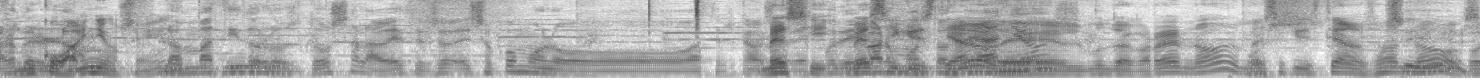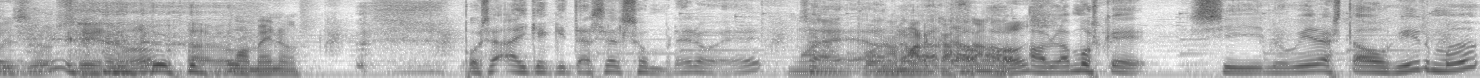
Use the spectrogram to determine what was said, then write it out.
Claro, pero lo han- años, ¿eh? Lo han batido los dos a la vez. Eso, eso como lo haces. Claro, o sea, Messi, de Messi montón de Cristiano años, del mundo de correr, ¿no? Messi Cristiano son, sí, ¿no? sí, Pues sí. eso, sí, ¿no? Claro. Más o menos. Pues hay que quitarse el sombrero, ¿eh? Bueno, pues una habla- marcaza, habla- ¿no? hablamos que si no hubiera estado Girma,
